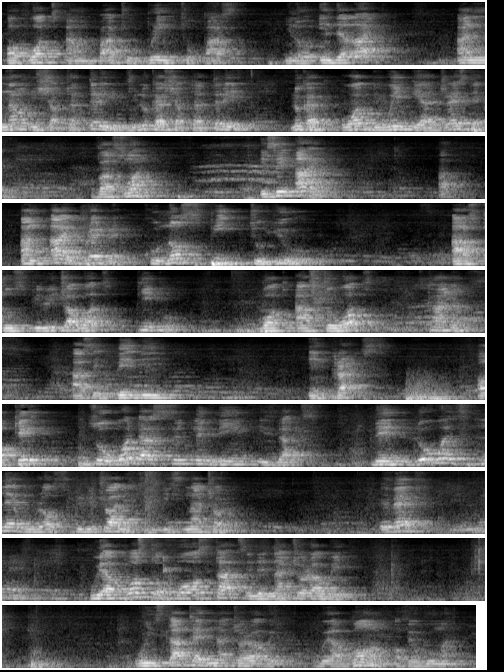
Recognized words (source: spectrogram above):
of what I'm about to bring to pass, you know, in their life. And now in chapter 3, if you look at chapter 3, look at what the way he addressed them. Verse 1. He said, I uh, and I, brethren, could not speak to you as to spiritual what? People. But as to what? Carnal. As a baby in Christ. Okay? So what that simply means is that the lowest level of spirituality is natural. Amen. Amen. We are first of all start in the natural way. We started natural way. We are born of a woman.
